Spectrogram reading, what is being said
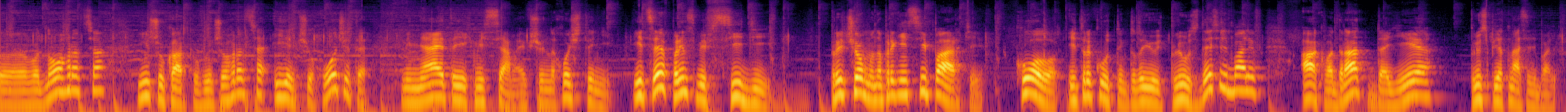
в одного гравця, іншу картку в іншого гравця, і якщо хочете, міняєте їх місцями, якщо не хочете, ні. І це, в принципі, всі дії. Причому наприкінці партії коло і трикутник додають плюс 10 балів, а квадрат дає плюс 15 балів.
